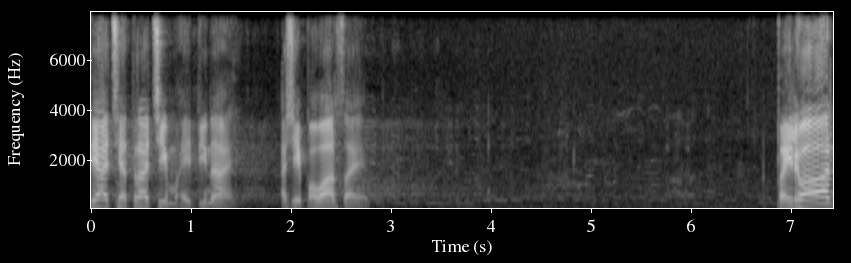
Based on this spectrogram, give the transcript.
त्या क्षेत्राची माहिती नाही असे पवार पैलवान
